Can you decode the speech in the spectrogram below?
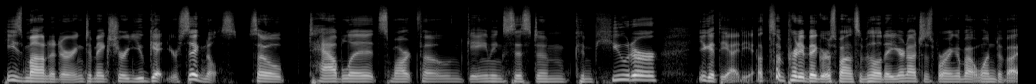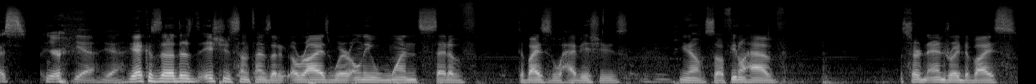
He's monitoring to make sure you get your signals. So, tablet, smartphone, gaming system, computer, you get the idea. That's a pretty big responsibility. You're not just worrying about one device. You're Yeah, yeah, yeah. Because there, there's issues sometimes that arise where only one set of devices will have issues. Mm-hmm. You know, so if you don't have a certain Android device,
